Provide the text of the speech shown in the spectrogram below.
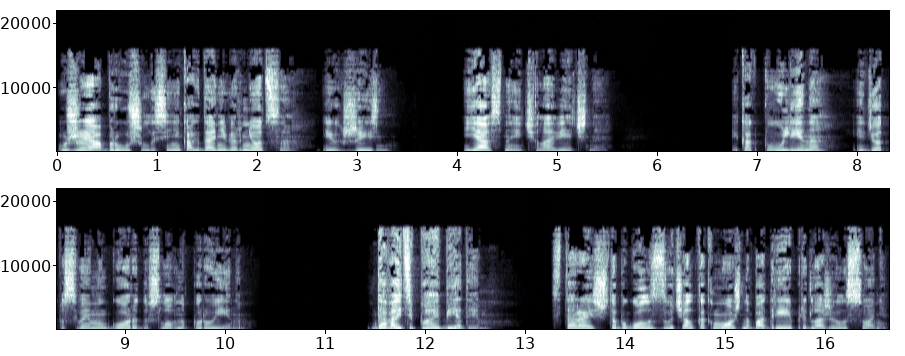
уже обрушилась и никогда не вернется их жизнь ясное и человечное. И как Паулина идет по своему городу, словно по руинам. «Давайте пообедаем», стараясь, чтобы голос звучал как можно бодрее, предложила Соня.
